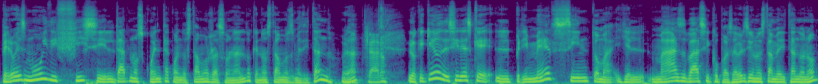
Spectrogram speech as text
Pero es muy difícil darnos cuenta cuando estamos razonando que no estamos meditando, ¿verdad? Claro. Lo que quiero decir es que el primer síntoma y el más básico para saber si uno está meditando o no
